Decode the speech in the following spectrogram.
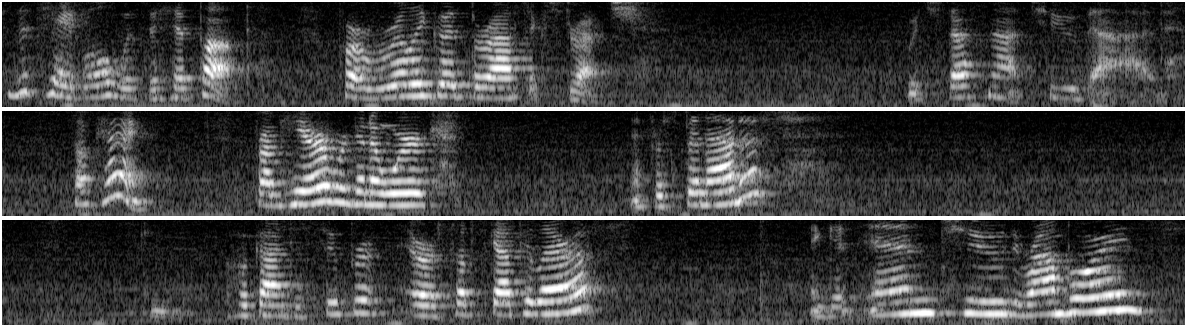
to the table with the hip up for a really good thoracic stretch, which that's not too bad. Okay, from here we're going to work infraspinatus. Hook onto super or subscapularis and get into the rhomboids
